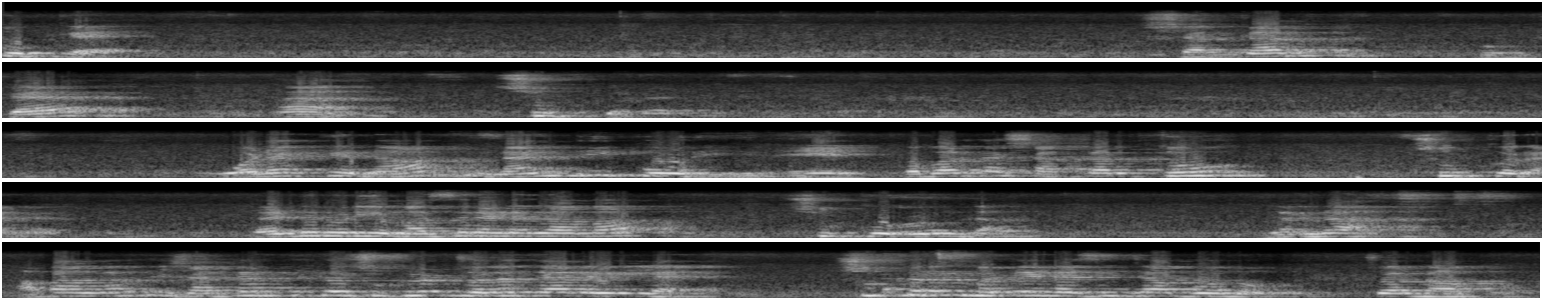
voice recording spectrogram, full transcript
துக்க. ஷக்கர் துக்க. சுக்கரன். உனக்கு நான் நன்றி கூறுகிறேன். பாருங்க சக்கர்த்து சுக்குரன். ரெண்டனுடைய மசர் என்னதாமா சுக்குருன் தான் இல்லைங்களா? அப்ப அங்க வந்து சக்கரத்துக்கு சுக்கரன் சொல்ல தேவையில்லை. சுக்கரன் மட்டும் என்ன செஞ்சா போதும்? சொன்னா போதும்.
